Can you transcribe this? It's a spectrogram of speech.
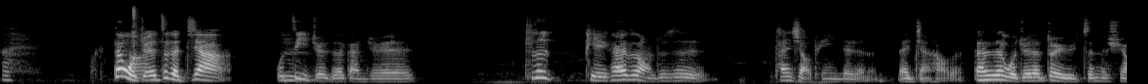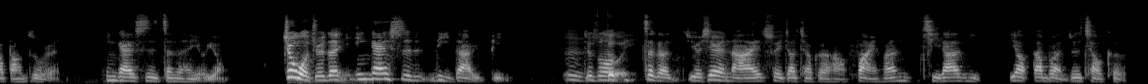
唉，但我觉得这个价，我自己嗯觉得感觉，就是撇开这种就是贪小便宜的人来讲好了，但是我觉得对于真的需要帮助人，应该是真的很有用。就我觉得应该是利大于弊。嗯，就说对这个有些人拿来睡觉翘课哈 fine，反正其他你要大不然就是翘课，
